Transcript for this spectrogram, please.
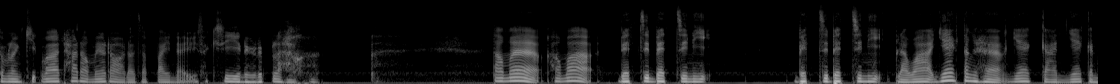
กำลังคิดว่าถ้าเราไม่รอเราจะไปไหนสักที่หนึ่งหรือเปล่า ต่อมาคำว่าเบจิเบจินิ เบจิเบจินิแปลว่าแยกต่างหากแยกกันแยกกัน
